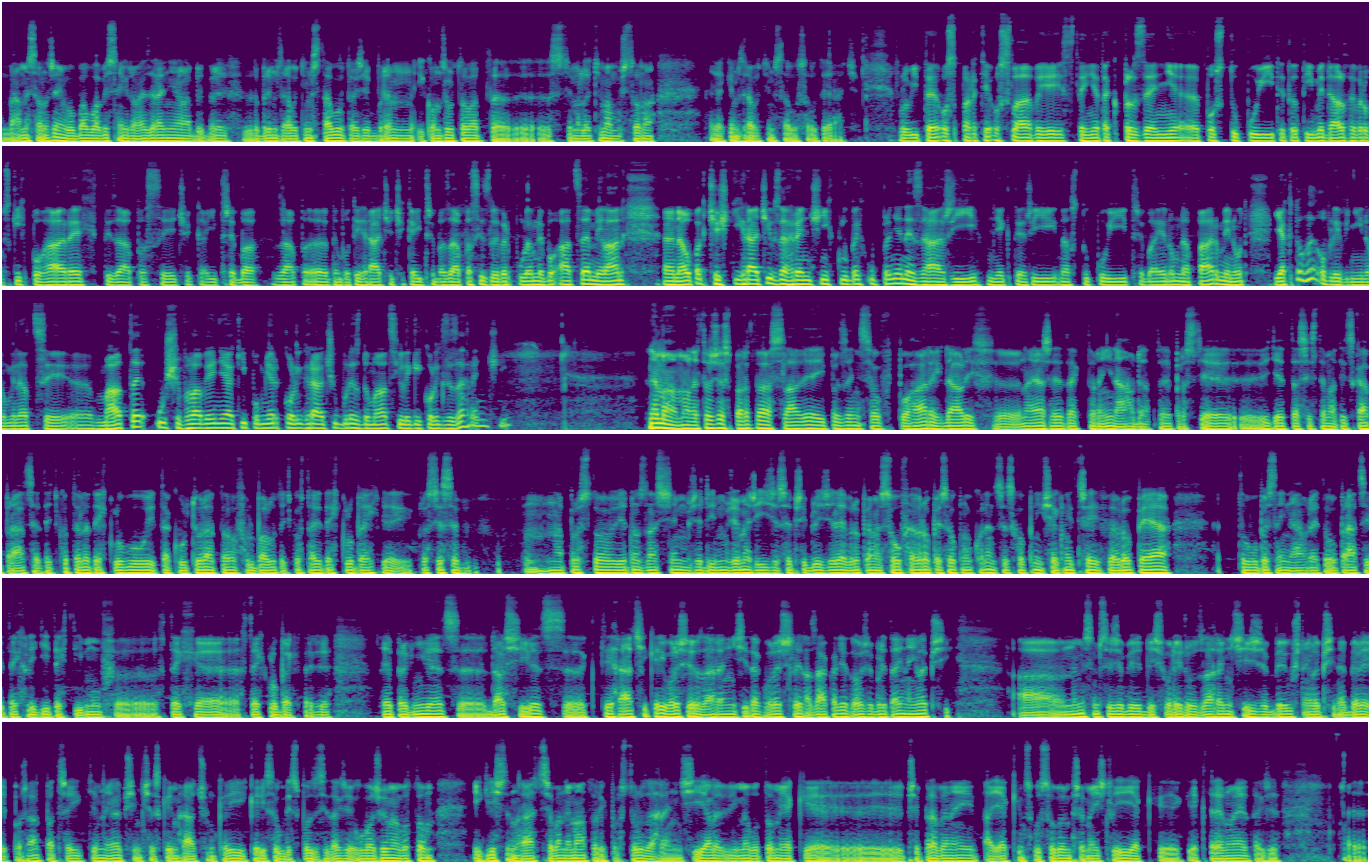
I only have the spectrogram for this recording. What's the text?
máme samozřejmě obavu, aby se někdo nezranil, aby byli v dobrém zdravotním stavu, takže budeme i konzultovat eh, s těma těma mužstvama, jakým zdravotním stavu jsou ty hráči. Mluvíte o Spartě, o Slávii, stejně tak Plzeň eh, postupují tyto týmy dál v evropských pohárech. Ty zápasy čekají třeba, záp- nebo ty hráči čekají třeba zápasy s Liverpoolem nebo AC Milan. Naopak čeští hráči v zahraničních klubech úplně nezáří. Někteří nastupují třeba jenom na pár minut. Jak tohle ovlivní nominaci? Máte už v hlavě nějaký poměr, kolik hráčů bude z domácí ligy, kolik ze zahraničí? Nemám, ale to, že Sparta, Slávě i Plzeň jsou v pohárech dáli na jaře, tak to není náhoda. To je prostě vidět ta systematická práce. Teďko těch klubů, i ta kultura toho fotbalu, teďko v tady těch klubech, kde prostě se naprosto jednoznačně může, můžeme říct, že se přiblížili Evropě. Jsou v Evropě, jsou konkurenceschopní všechny tři v Evropě a to vůbec není náhoda, je to o práci těch lidí, těch týmů v, v, těch, v těch klubech. Takže to je první věc. Další věc, ty hráči, kteří odešli do zahraničí, tak odešli na základě toho, že byli tady nejlepší. A nemyslím si, že by, když odejdou do zahraničí, že by už nejlepší nebyli. Pořád patří k těm nejlepším českým hráčům, který, který jsou k dispozici. Takže uvažujeme o tom, i když ten hráč třeba nemá tolik prostoru zahraničí, ale víme o tom, jak je připravený a jakým způsobem přemýšlí, jak, jak, jak trénuje. Takže eh,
